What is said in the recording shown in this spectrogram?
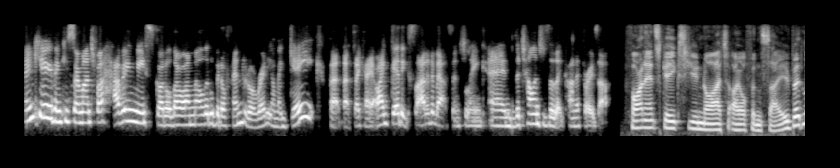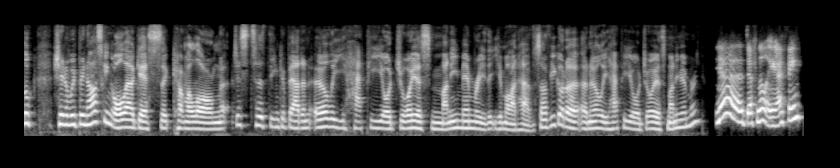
Thank you. Thank you so much for having me, Scott. Although I'm a little bit offended already. I'm a geek, but that's okay. I get excited about Centrelink and the challenges that it kind of throws up. Finance geeks unite, I often say. But look, Sheena, we've been asking all our guests that come along just to think about an early happy or joyous money memory that you might have. So, have you got a, an early happy or joyous money memory? Yeah, definitely. I think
